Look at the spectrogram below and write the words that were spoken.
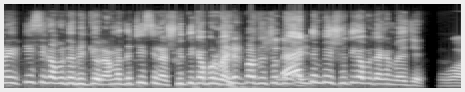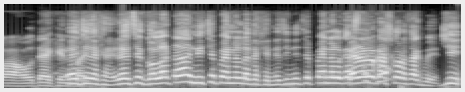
অনেক টিসি কাপড় দিয়ে বিক্রি করে আমাদের টিসি না সুতি কাপড় ভাই। 100% সত্যি একদম পিওর সুতি কাপড় দেখেন ভাই যে। ওয়াও দেখেন এই যে দেখেন এটা হচ্ছে গলাটা নিচে প্যানেলটা দেখেন। এই যে নিচে প্যানেল কাজ প্যানেল থাকবে। কাজ করা থাকবে। জি।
